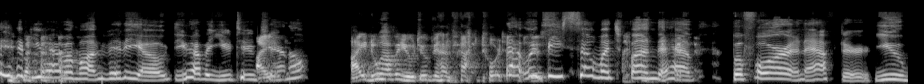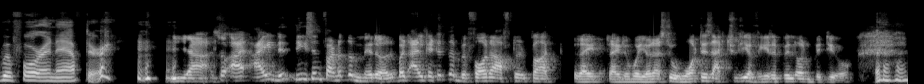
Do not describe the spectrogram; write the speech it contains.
if you have them on video, do you have a YouTube I- channel? I do have a YouTube channel. I don't That would this. be so much fun to have before and after. You before and after. yeah. So I, I did these in front of the mirror, but I'll get to the before after part right right over here as to what is actually available on video. Uh-huh.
